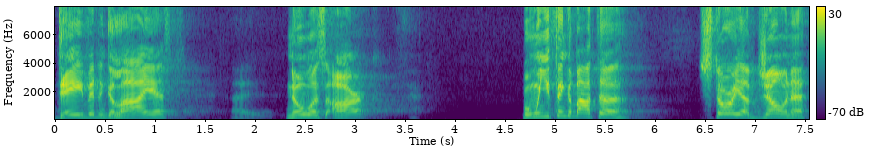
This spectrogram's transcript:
David and Goliath, uh, Noah's Ark. But when you think about the story of Jonah,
